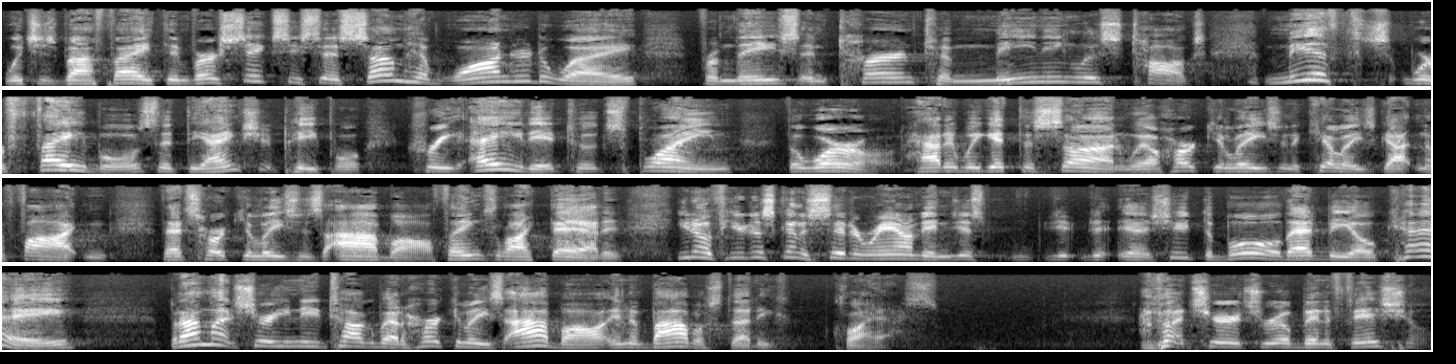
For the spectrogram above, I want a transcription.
which is by faith. In verse 6, he says, Some have wandered away from these and turned to meaningless talks. Myths were fables that the ancient people created to explain the world. How did we get the sun? Well, Hercules and Achilles got in a fight, and that's Hercules' eyeball. Things like that. And, you know, if you're just going to sit around and just uh, shoot the bull, that'd be okay. But I'm not sure you need to talk about Hercules' eyeball in a Bible study class. I'm not sure it's real beneficial.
